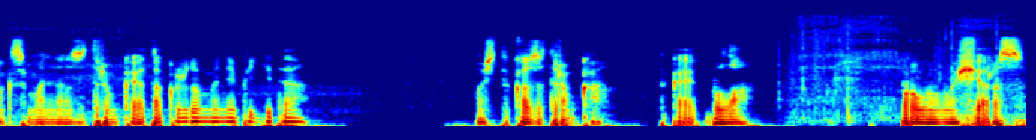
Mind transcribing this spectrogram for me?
Максимальна затримка, я також думаю, не підійде. Ось така затримка. Така як була. Пробуємо ще раз.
